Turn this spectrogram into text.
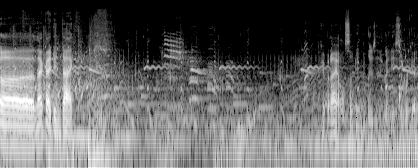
Uh, that guy didn't die. Okay, but I also didn't lose anybody, so we're good.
